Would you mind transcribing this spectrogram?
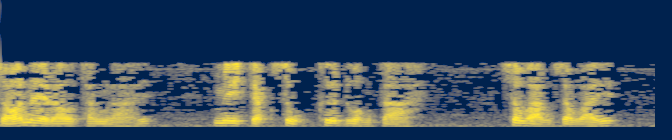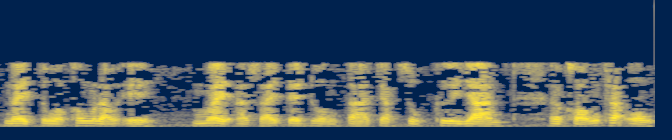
สอนให้เราทั้งหลาย มีจักสุคือดวงตา สว่างสวัยในตัวของเราเอง ไม่อาศัยแต่ดวงตาจักสุคือญาณของพระองค์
